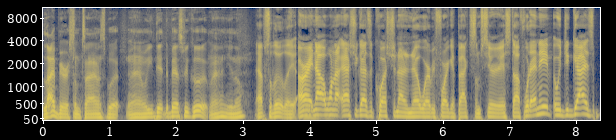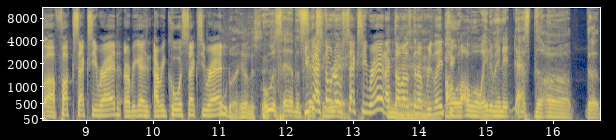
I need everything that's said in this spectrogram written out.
library sometimes, but man, we did the best we could, man. You know. Absolutely. All right, now I want to ask you guys a question out of nowhere before I get back to some serious stuff. Would any would you guys uh, fuck Sexyy Red? Are we guys are we cool with Sexyy Red? Who the hell is Who that? is head of You guys don't know Sexyy Red? I thought I was going to relate to you. Oh, oh, wait a minute. That's the uh the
